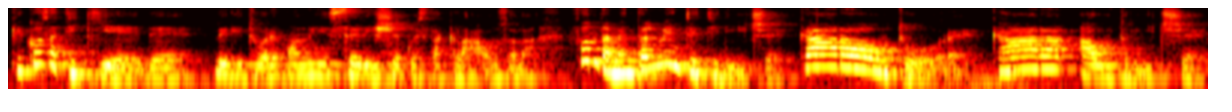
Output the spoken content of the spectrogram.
Che cosa ti chiede l'editore quando inserisce questa clausola? Fondamentalmente ti dice, caro autore, cara autrice,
